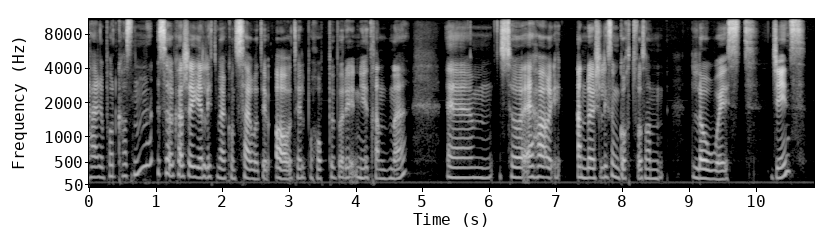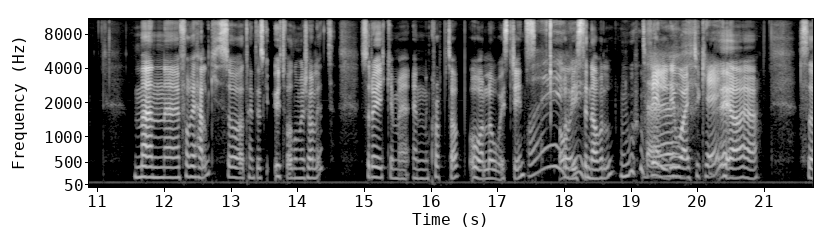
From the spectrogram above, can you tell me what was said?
her i podkasten, så kanskje jeg er litt mer konservativ av og til på å hoppe på de nye trendene. Ehm, så jeg har ennå ikke liksom gått for sånn low waist jeans. Men uh, forrige helg så tenkte jeg skulle utfordre meg sjøl litt. Så da gikk jeg med en crop top og low waist jeans og viste navlen. Veldig Y2K. Ja, ja. Så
